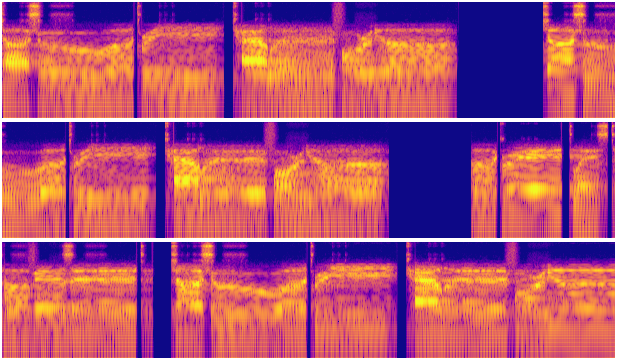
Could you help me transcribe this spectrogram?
Joshua Tree, California. Joshua Tree, California. A great place to visit. Joshua Tree, California.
